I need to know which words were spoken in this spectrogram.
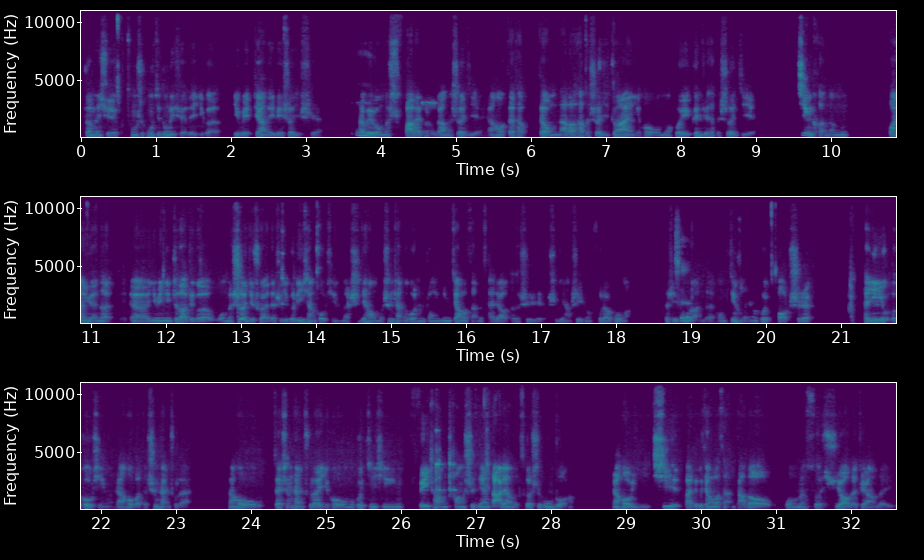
专门学从事空气动力学的一个一位这样的一位设计师。他为我们发来各种各样的设计，然后在他在我们拿到他的设计专案以后，我们会根据他的设计，尽可能还原的。呃，因为您知道这个，我们设计出来的是一个理想构型，那实际上我们生产的过程中，因为降落伞的材料它是实际上是一种塑料布嘛，它是一种软的，我们尽可能会保持它应有的构型，然后把它生产出来。然后在生产出来以后，我们会进行非常长时间、大量的测试工作，然后以期把这个降落伞达到我们所需要的这样的。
